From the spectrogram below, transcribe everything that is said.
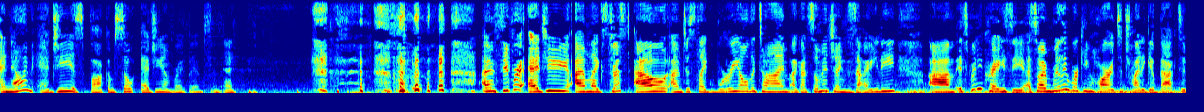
and now I'm edgy as fuck. I'm so edgy. I'm right, babes. I'm ed- I'm super edgy. I'm like stressed out. I'm just like worry all the time. I got so much anxiety. Um, it's pretty crazy. So I'm really working hard to try to get back to,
